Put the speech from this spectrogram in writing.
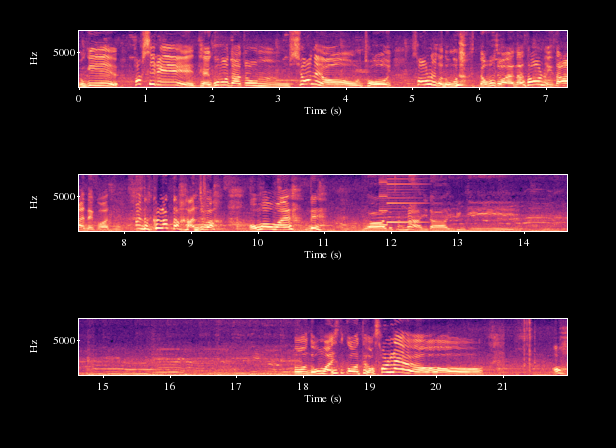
여기 확실히 대구보다 좀 시원해요. 저 서울 오니까 너무 너무 좋아요. 나 서울로 이사 가야 될 것 같아. 아, 나 큰일 났다. 안주가 어마어마해. 네. 와 이거 장난 아니다. 유린기. 어 너무 맛있을 것 같아. 막 설레요. 어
